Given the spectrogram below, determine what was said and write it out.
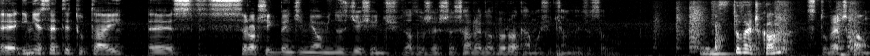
Y, I niestety tutaj Srocznik będzie miał minus 10 za to, że jeszcze szarego proroka musi ciągnąć ze sobą. Stóweczką. Stóweczką.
